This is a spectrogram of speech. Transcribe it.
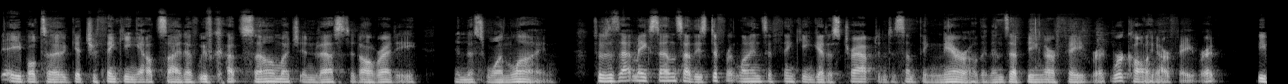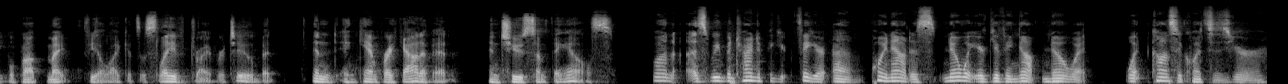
able to get your thinking outside of we've got so much invested already in this one line. So does that make sense? How these different lines of thinking get us trapped into something narrow that ends up being our favorite? We're calling our favorite. People probably might feel like it's a slave driver too, but and and can't break out of it and choose something else. Well, as we've been trying to figure, figure uh, point out, is know what you're giving up, know what what consequences you're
